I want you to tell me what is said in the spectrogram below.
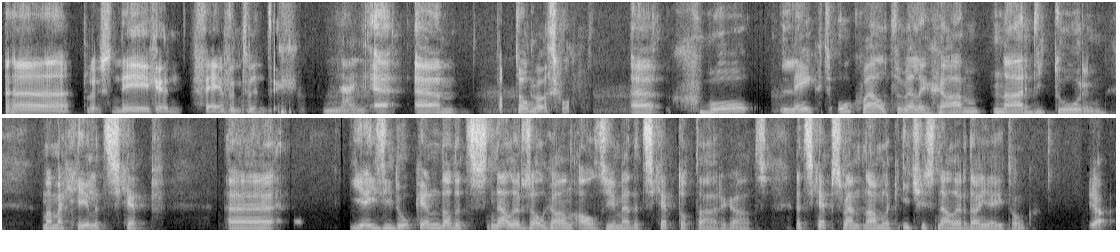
plus 9. 25. Nice. Eh ehm, Ik Tonk, was gewoon... eh Gwo lijkt ook wel te willen gaan naar die toren. Maar met heel het schip. Eh, jij ziet ook in dat het sneller zal gaan als je met het schip tot daar gaat. Het schip zwemt namelijk ietsje sneller dan jij, Tonk. Ja,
